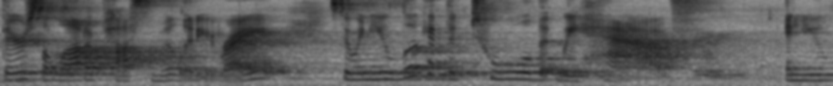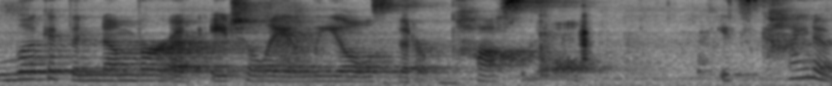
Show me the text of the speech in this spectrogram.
There's a lot of possibility, right? So when you look at the tool that we have, and you look at the number of HLA alleles that are possible, it's kind of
